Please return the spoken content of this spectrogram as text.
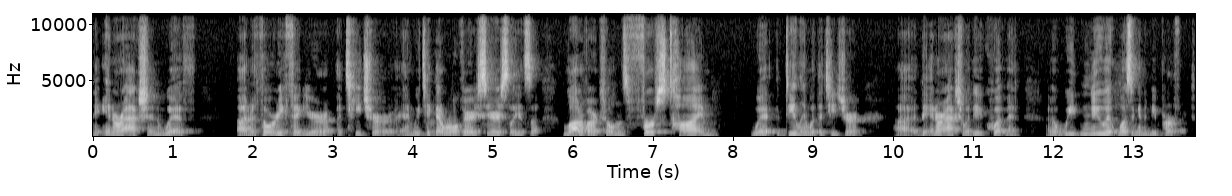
the interaction with an authority figure, a teacher, and we take that mm-hmm. role very seriously. It's a lot of our children's first time with dealing with a teacher, uh, the interaction with the equipment. I mean, we knew it wasn't going to be perfect,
